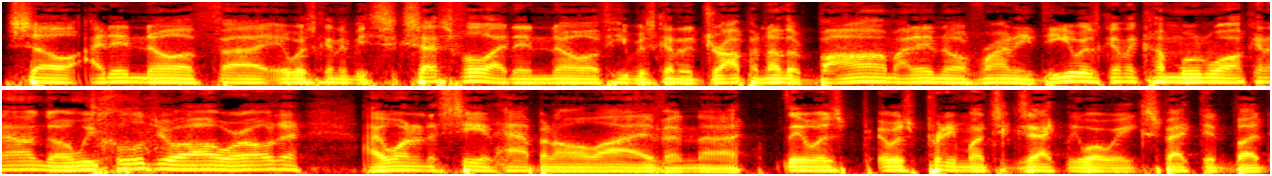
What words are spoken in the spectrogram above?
so I didn't know if uh, it was going to be successful. I didn't know if he was going to drop another bomb. I didn't know if Ronnie D was going to come moonwalking out and going, "We fooled you all." We're all. dead." I wanted to see it happen all live, and uh, it was it was pretty much exactly what we expected. But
